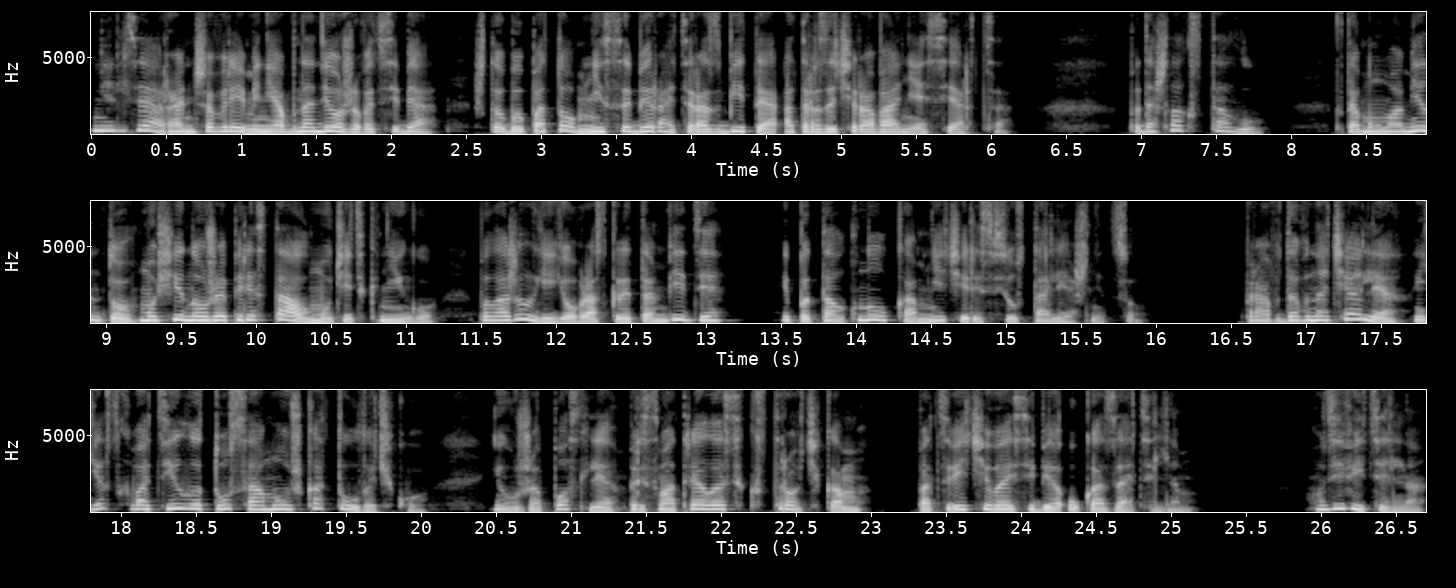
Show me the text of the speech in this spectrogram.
Нельзя раньше времени обнадеживать себя, чтобы потом не собирать разбитое от разочарования сердце. Подошла к столу. К тому моменту мужчина уже перестал мучить книгу, положил ее в раскрытом виде и подтолкнул ко мне через всю столешницу. Правда, вначале я схватила ту самую шкатулочку и уже после присмотрелась к строчкам, подсвечивая себе указательным. Удивительно.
